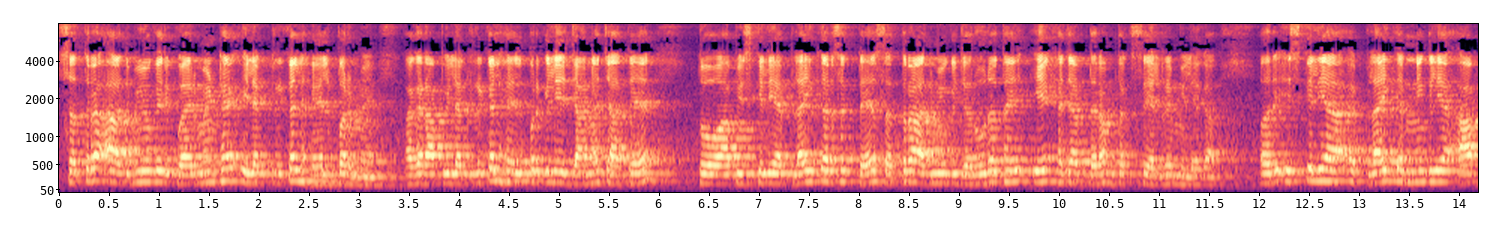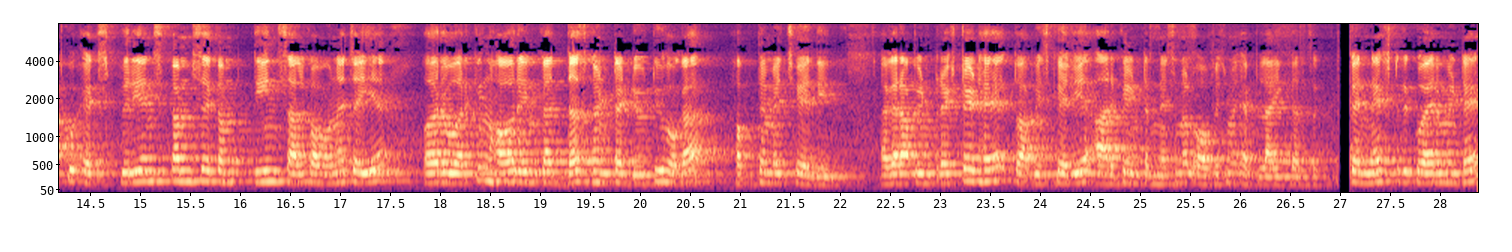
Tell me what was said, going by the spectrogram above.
सत्रह आदमियों के रिक्वायरमेंट है इलेक्ट्रिकल हेल्पर में। अगर आप इलेक्ट्रिकल हेल्पर के लिए जाना चाहते हैं तो आप इसके लिए अप्लाई कर सकते हैं। सत्रह आदमियों की ज़रूरत है, एक हज़ार दरहम तक सैलरी मिलेगा। और इसके लिए अप्लाई करने के लिए आपको एक्सपीरियंस कम से कम तीन साल का होना चाहिए। और वर्किंग हावर इनका दस घंटा ड्यूटी होगा, हफ़्ते में छः दिन। अगर आप इंटरेस्टेड है तो आप इसके लिए आर के इंटरनेशनल ऑफ़िस में अप्लाई कर सकते हैं। नेक्स्ट रिक्वायरमेंट है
